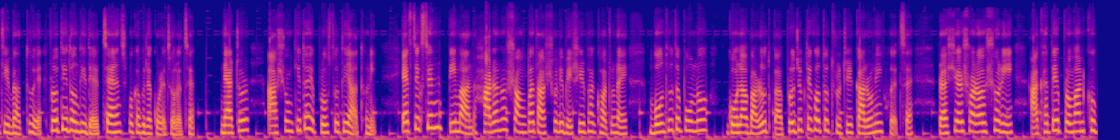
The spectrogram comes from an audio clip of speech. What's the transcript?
এটির বাধ্য হয়ে প্রতিদ্বন্দ্বীদের চ্যালেঞ্জ মোকাবিলা করে চলেছে। ন্যাটোর আশঙ্কিত এই প্রস্তুতি আধুনিক। এফ সিক্সটিন বিমান হারানোর সংবাদ আসলে বেশিরভাগ ঘটনায় বন্ধুত্বপূর্ণ গোলা বারুদ বা প্রযুক্তিগত ত্রুটির কারণেই হয়েছে। রাশিয়ার সরাসরি আঘাতের প্রমাণ খুব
